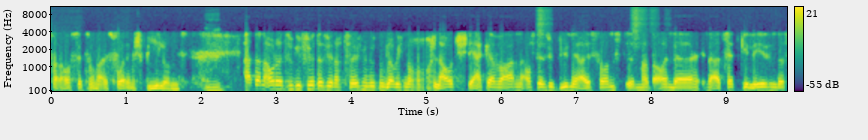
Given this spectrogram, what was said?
Voraussetzungen als vor dem Spiel und mhm. hat dann auch dazu geführt, dass wir nach zwölf Minuten, glaube ich, noch laut stärker waren auf der Tribüne als sonst. Ich ähm, habe auch in der, in der AZ gelesen, dass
